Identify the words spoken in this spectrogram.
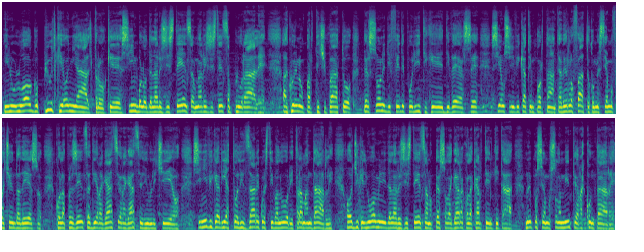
in un luogo più che ogni altro, che è simbolo della resistenza, una resistenza plurale a cui hanno partecipato persone di fede politiche diverse, sia un significato importante. Averlo fatto come stiamo facendo adesso, con la presenza di ragazzi e ragazze di un liceo, significa riattualizzare questi valori, tramandarli. Oggi che gli uomini della resistenza hanno perso la gara con la carta identità identità, noi possiamo solamente raccontare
